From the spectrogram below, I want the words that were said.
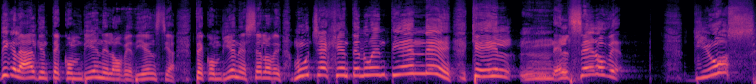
dígale a alguien te conviene la obediencia. Te conviene ser obediente. Mucha gente no entiende que el, mm, el ser Dios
